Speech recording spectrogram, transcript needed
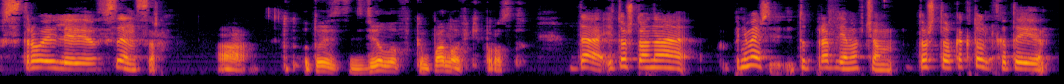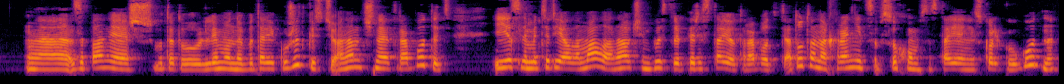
встроили в сенсор. А, то есть сделав компоновки просто. Да, и то, что она, понимаешь, тут проблема в чем? то, что как только ты э, заполняешь вот эту лимонную батарейку жидкостью, она начинает работать, и если материала мало, она очень быстро перестает работать. А тут она хранится в сухом состоянии сколько угодно,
